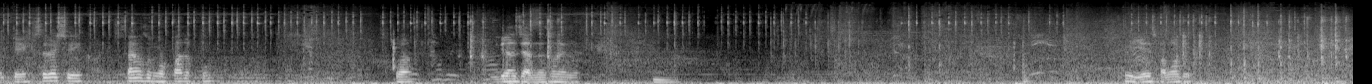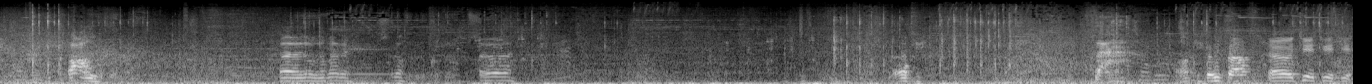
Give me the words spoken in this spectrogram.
오케이. 슬래시 사양성공 빠졌고. 좋아. 무리하지 않는 선에서. 근데 얘 잡아도 아우. 야야 저거 잡아야 돼. 싫어. 야야야 오케이 여기 있다. 야, 야 뒤에 뒤에 뒤에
